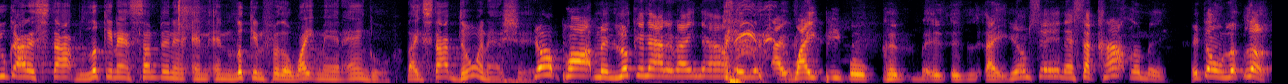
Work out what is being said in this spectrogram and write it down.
You gotta stop looking at something and, and, and looking for the white man angle. Like, stop doing that shit. Your apartment, looking at it right now, it looks like white people could. It's, it's like you know what I'm saying. That's a compliment. It don't look. Look,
